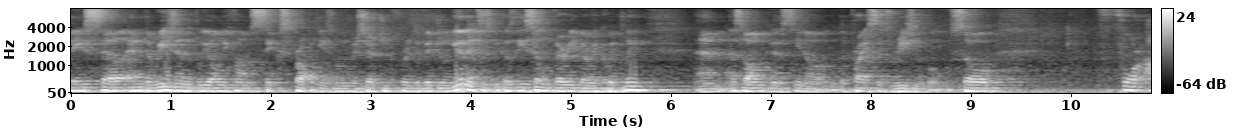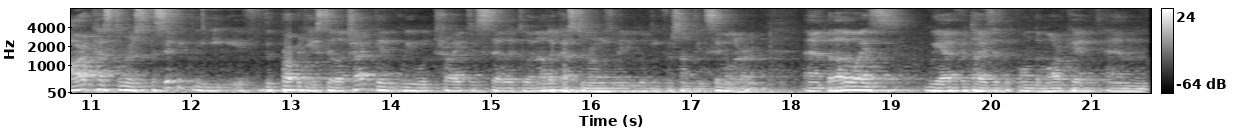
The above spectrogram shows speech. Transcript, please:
they sell, and the reason we only found six properties when we're searching for individual units is because they sell very, very quickly, um, as long as you know the price is reasonable. So for our customers specifically, if the property is still attractive, we would try to sell it to another customer who's maybe looking for something similar. Um, but otherwise, we advertise it on the market, and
